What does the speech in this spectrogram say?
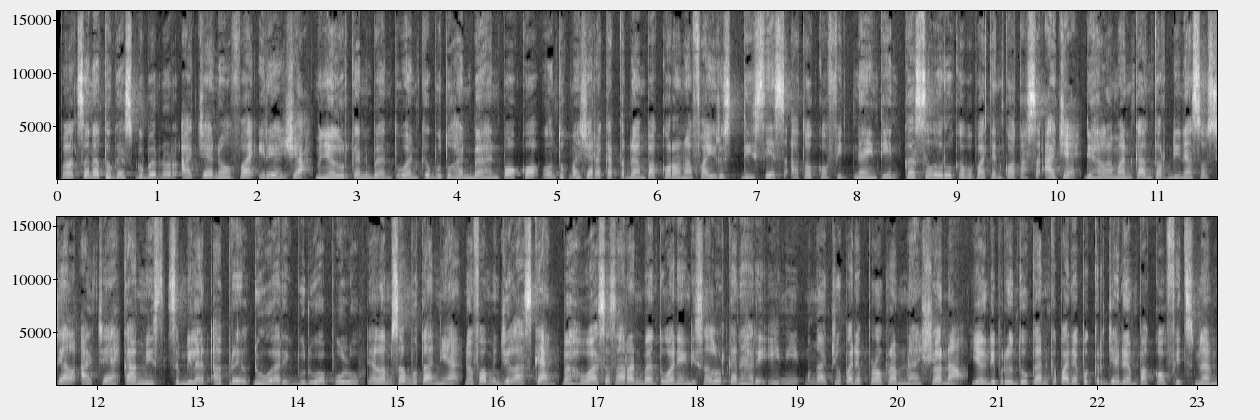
Pelaksana tugas Gubernur Aceh Nova Iriansyah menyalurkan bantuan kebutuhan bahan pokok untuk masyarakat terdampak coronavirus disease atau COVID-19 ke seluruh kabupaten kota se-Aceh di halaman kantor Dinas Sosial Aceh Kamis 9 April 2020. Dalam sambutannya, Nova menjelaskan bahwa sasaran bantuan yang disalurkan hari ini mengacu pada program nasional yang diperuntukkan kepada pekerja dampak COVID-19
